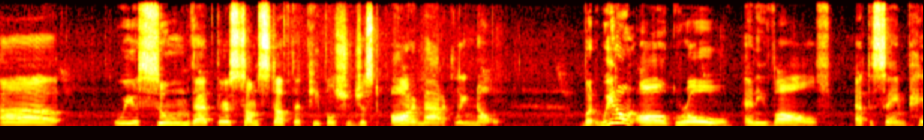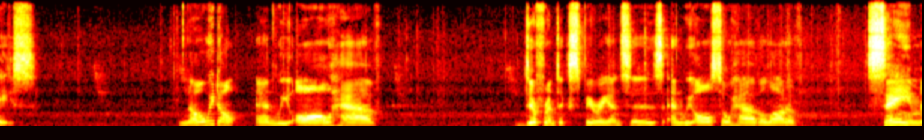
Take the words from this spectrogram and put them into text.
Uh, we assume that there's some stuff that people should just automatically know. But we don't all grow and evolve at the same pace. No, we don't. And we all have different experiences, and we also have a lot of same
